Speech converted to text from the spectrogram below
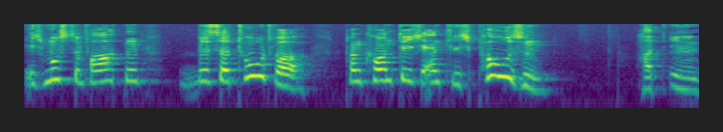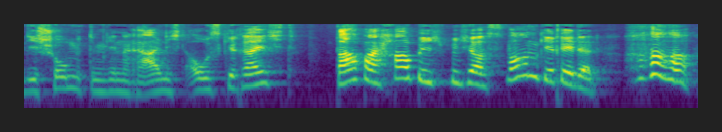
Ich musste warten, bis er tot war. Dann konnte ich endlich posen. Hat Ihnen die Show mit dem General nicht ausgereicht? Dabei habe ich mich erst warm geredet. Haha.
